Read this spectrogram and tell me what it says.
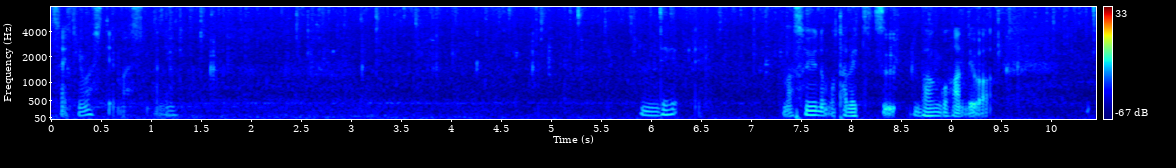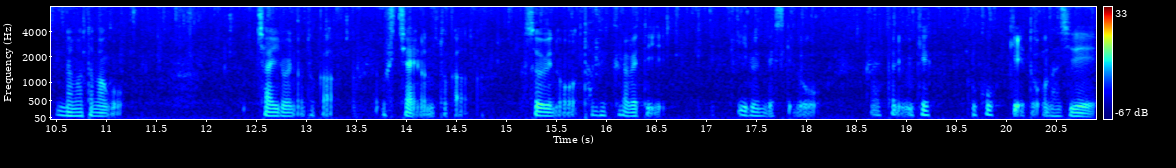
最近はしてましたね。で、まあ、そういうのも食べつつ晩ご飯では生卵茶色いのとか薄茶色のとかそういうのを食べ比べているんですけどやっぱりウケウコッケと同じで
